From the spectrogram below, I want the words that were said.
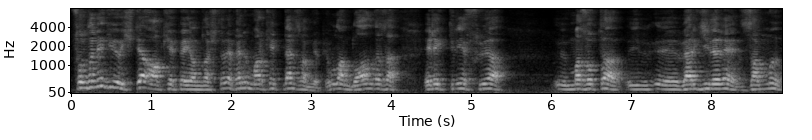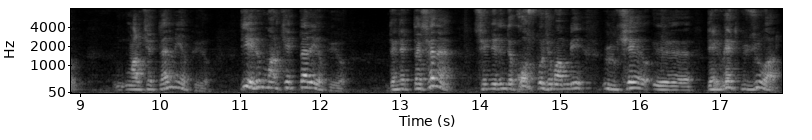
Sonra ne diyor işte AKP yandaşları? Efendim marketler zam yapıyor. Ulan doğalgaza, elektriğe, suya, e, mazota, e, e, vergilere zammı marketler mi yapıyor? Diyelim marketler yapıyor. Denetlesene. Senin elinde koskocaman bir ülke, devlet gücü var.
